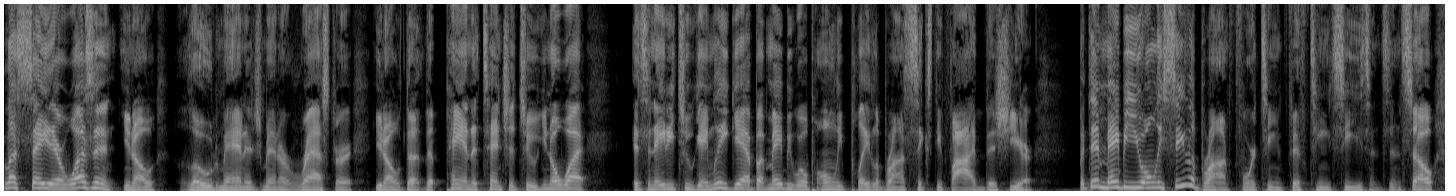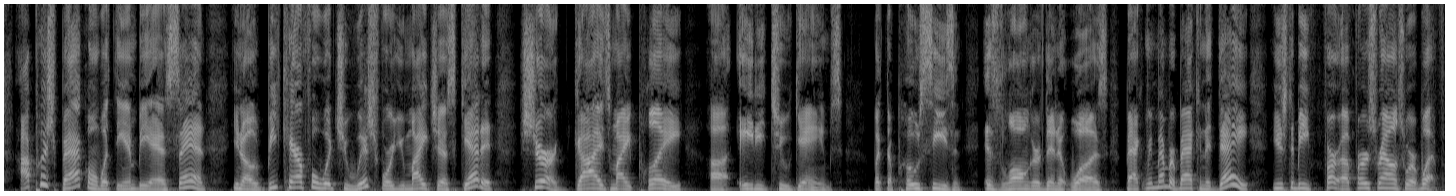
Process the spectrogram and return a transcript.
let's say there wasn't you know load management or rest or you know the, the paying attention to you know what it's an 82 game league yeah but maybe we'll only play lebron 65 this year but then maybe you only see LeBron 14, 15 seasons. And so I push back on what the NBA is saying. You know, be careful what you wish for. You might just get it. Sure, guys might play uh, 82 games, but the postseason is longer than it was back. Remember, back in the day, used to be fir- uh, first rounds were what,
